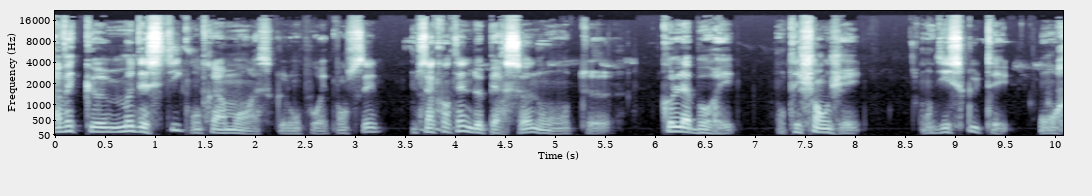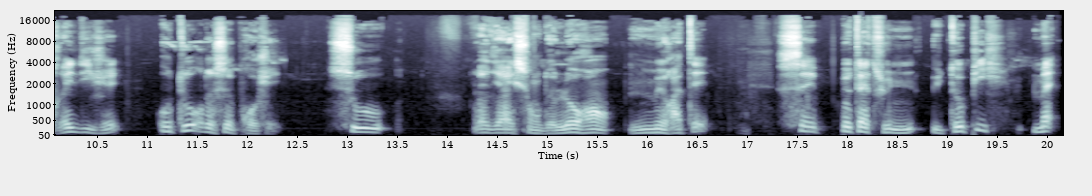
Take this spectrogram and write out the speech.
avec euh, modestie, contrairement à ce que l'on pourrait penser, une cinquantaine de personnes ont euh, collaboré, ont échangé, ont discuté, ont rédigé autour de ce projet, sous la direction de Laurent Muraté. C'est peut-être une utopie, mais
